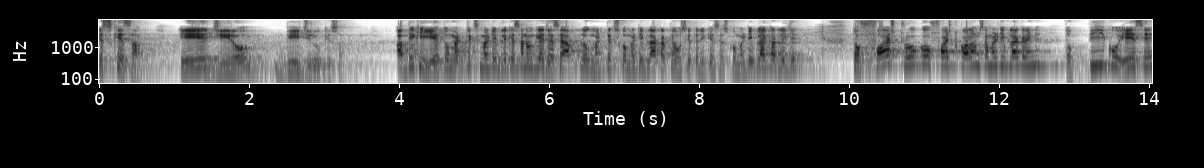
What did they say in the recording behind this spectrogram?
इसके साथ ए ज़ीरो बी ज़ीरो के साथ। अब देखिए, ये तो मैट्रिक्स मल्टीप्लिकेशन हो गया। जैसे आप लोग मैट्रिक्स को मल्टीप्लाई करते हैं, उसी तरीके से इसको मल्टीप्लाई कर लीजिए। तो फ़र्स्ट रो को फ़र्स्ट कॉलम से मल्टीप्लाई करेंगे। तो P को A से,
